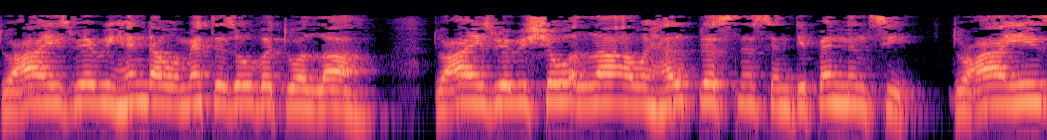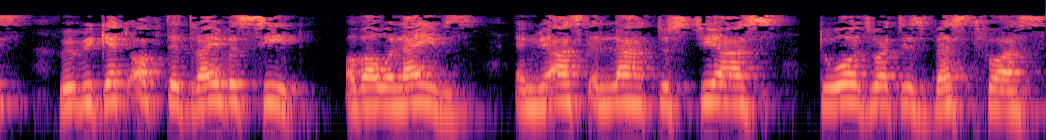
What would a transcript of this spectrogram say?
Dua is where we hand our matters over to Allah. Dua is where we show Allah our helplessness and dependency. Dua is where we get off the driver's seat of our lives and we ask Allah to steer us towards what is best for us.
